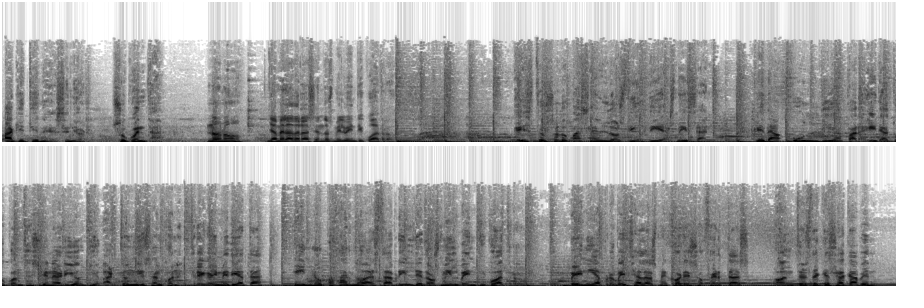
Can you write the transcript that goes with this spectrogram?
Aquí tiene, señor, su cuenta. No, no, ya me la darás en 2024. Esto solo pasa en los 10 días Nissan. Queda un día para ir a tu concesionario, llevarte un Nissan con entrega inmediata y no pagarlo hasta abril de 2024. Ven y aprovecha las mejores ofertas antes de que se acaben.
